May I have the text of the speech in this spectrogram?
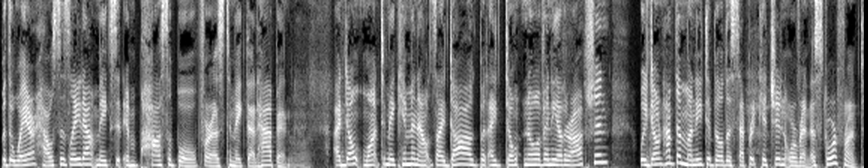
but the way our house is laid out makes it impossible for us to make that happen. I don't want to make him an outside dog, but I don't know of any other option. We don't have the money to build a separate kitchen or rent a storefront.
